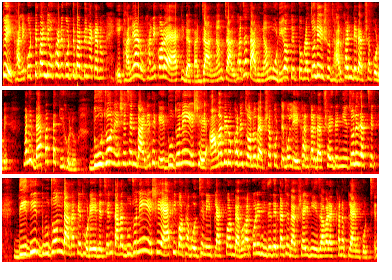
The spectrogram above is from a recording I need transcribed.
তো এখানে করতে পারলে ওখানে করতে পারবে না কেন? এখানে আর ওখানে করা একই ব্যাপার। যার নাম চাল ভাজা তারই নাম মুড়ি, অতএব তোমরা চলে এসো, ঝাড়খণ্ডে ব্যবসা করবে। মানে ব্যাপারটা কি হলো? দুজন এসেছেন বাইরে থেকে, দুজনেই এসে আমাদের ওখানে চলো ব্যবসা করতে বলে এখানকার ব্যবসায়ীদের নিয়ে চলে যাচ্ছেন। দিদি দুজন দাদাকে ধরে এনেছেন, তারা দুজনেই এসে একই কথা বলছেন, এই প্ল্যাটফর্ম ব্যবহার করে নিজেদের কাছে ব্যবসায়ী নিয়ে যাওয়ার একখানা প্ল্যান করছেন।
